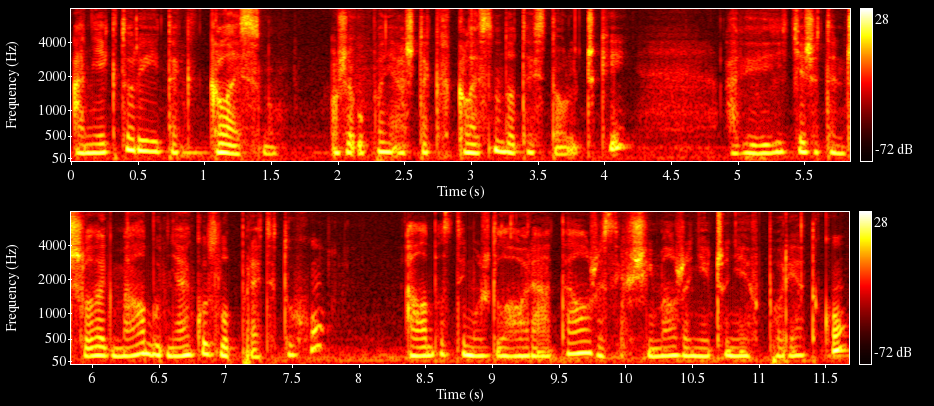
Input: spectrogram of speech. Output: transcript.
A niektorí tak klesnú, že úplne až tak klesnú do tej stoličky a vy vidíte, že ten človek mal buď nejakú zlú predtuchu, alebo s tým už dlho rátal, že si všímal, že niečo nie je v poriadku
